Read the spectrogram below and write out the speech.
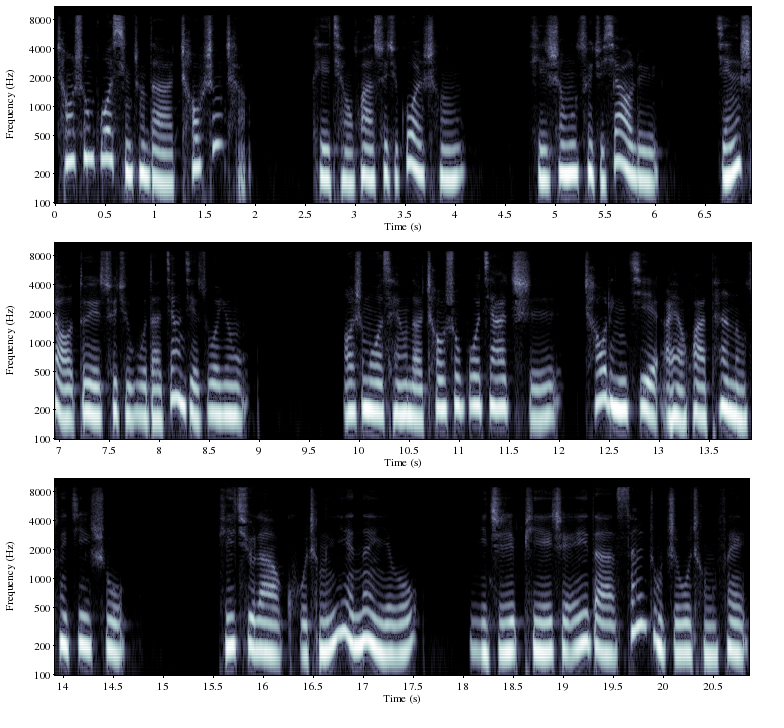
超声波形成的超声场可以强化萃取过程，提升萃取效率，减少对萃取物的降解作用。奥什莫采用的超声波加持、超临界二氧化碳冷萃技术。提取了苦橙叶嫩油以及 PHA 的三种植物成分，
